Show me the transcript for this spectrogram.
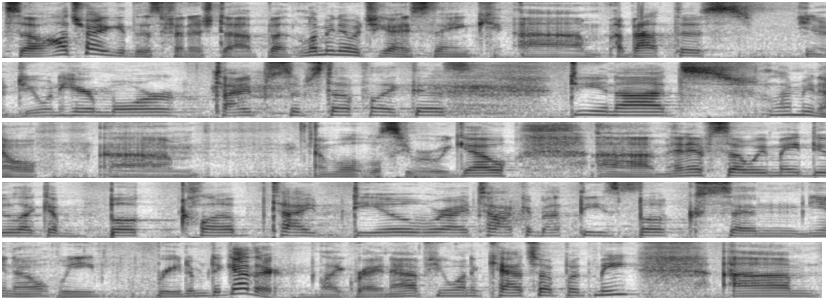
So I'll try to get this finished up. But let me know what you guys think um, about this. You know, do you want to hear more types of stuff like this? Do you not? Let me know. Um, and we'll, we'll see where we go. Um, and if so, we may do like a book club type deal where I talk about these books and, you know, we read them together. Like right now, if you want to catch up with me, um,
